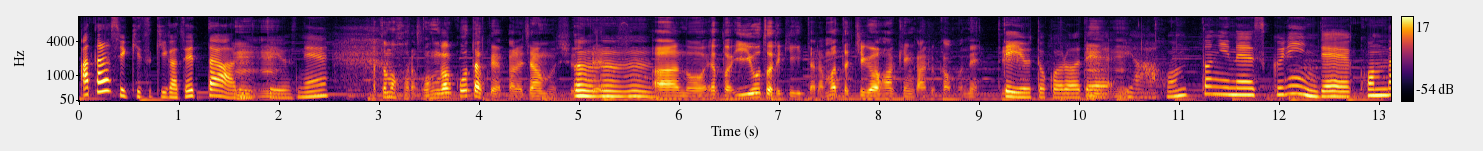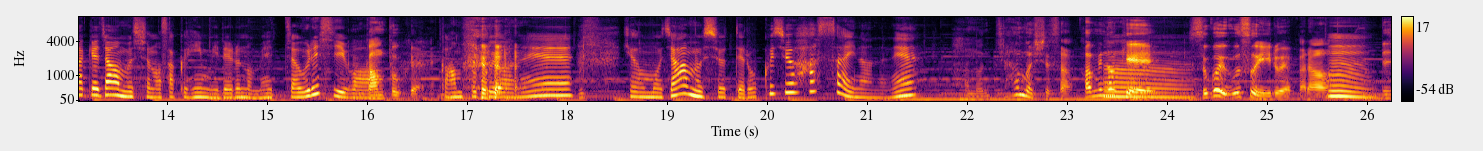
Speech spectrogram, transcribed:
新しい気づきが絶対あるっていうね。あとまあほら音楽オタクやからジャームッシュって、うんうんうんあのやっぱいい音で聞いたらまた違う発見があるかもねっていうところで、うんうんいや本当にねスクリーンでこんだけジャームッシュの作品見れるのめっちゃ嬉しいわ。眼福やね眼福よね。いやもうジャームッシュって68歳なんだね。あのジャームッシュさ髪の毛うんすごい薄い色やから、うん。で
